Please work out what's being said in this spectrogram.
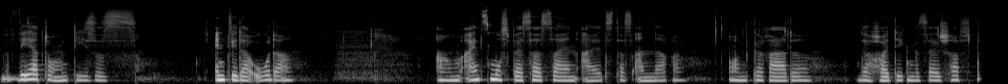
Bewertung, dieses entweder oder. Ähm, eins muss besser sein als das andere. Und gerade in der heutigen Gesellschaft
